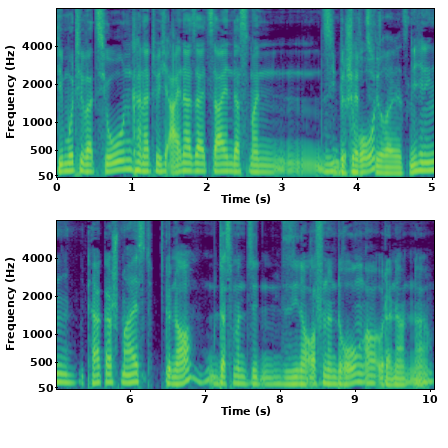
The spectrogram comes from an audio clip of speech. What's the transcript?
Die Motivation kann natürlich einerseits sein, dass man sie Den bedroht. Geschäftsführer jetzt nicht in den Kerker schmeißt. Genau, dass man sie, sie einer offenen Drohung oder einer, einer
